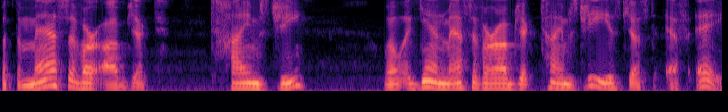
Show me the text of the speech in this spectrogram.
But the mass of our object times g, well, again, mass of our object times g is just Fa.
